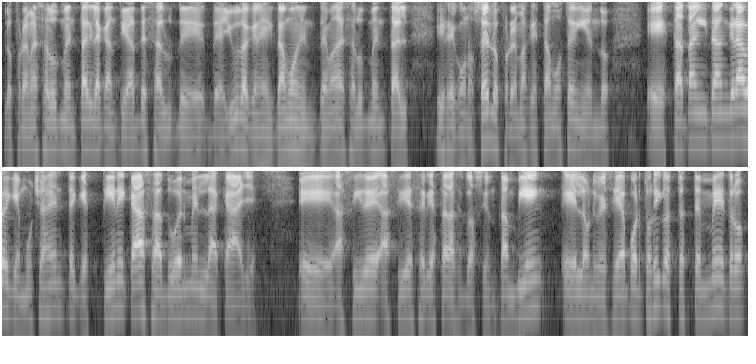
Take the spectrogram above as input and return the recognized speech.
los problemas de salud mental y la cantidad de, salud, de, ayuda que necesitamos en temas de salud mental y reconocer los problemas que estamos teniendo, eh, está tan y tan grave que mucha gente que tiene casa duerme en la calle. Eh, así, de, así de seria está la situación. También en la Universidad de Puerto Rico, esto está en Metro,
